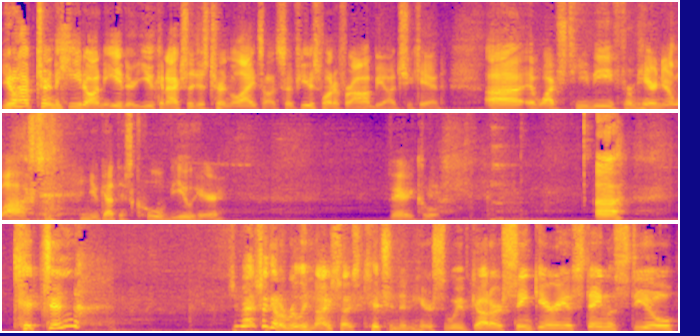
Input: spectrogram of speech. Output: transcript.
you don't have to turn the heat on either. You can actually just turn the lights on. So if you just want it for ambiance, you can. Uh, and watch TV from here in your loft. And you've got this cool view here. Very cool. Uh, kitchen. So we've actually got a really nice sized kitchen in here. So we've got our sink area, stainless steel,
